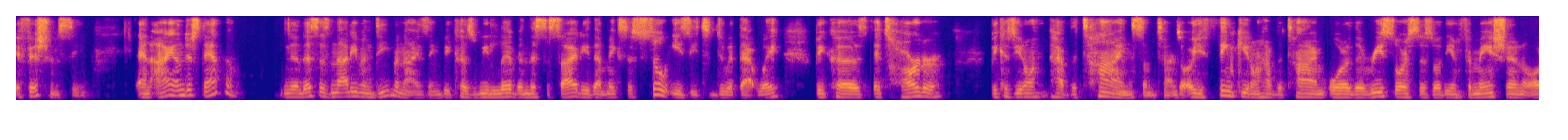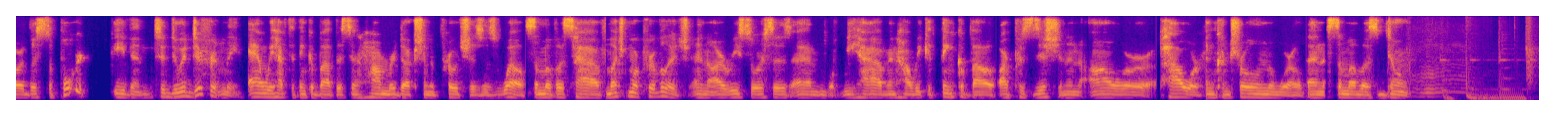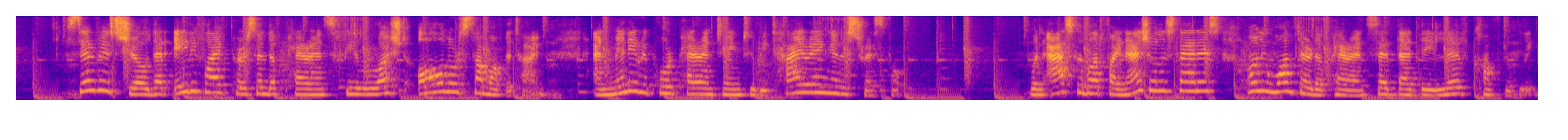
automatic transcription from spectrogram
efficiency. And I understand them. Now, this is not even demonizing because we live in this society that makes it so easy to do it that way because it's harder because you don't have the time sometimes, or you think you don't have the time or the resources or the information or the support even to do it differently. And we have to think about this in harm reduction approaches as well. Some of us have much more privilege in our resources and what we have and how we could think about our position and our power and control in the world. And some of us don't. Surveys show that 85% of parents feel rushed all or some of the time, and many report parenting to be tiring and stressful. When asked about financial status, only one third of parents said that they live comfortably.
